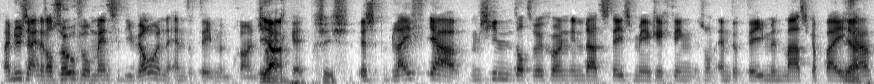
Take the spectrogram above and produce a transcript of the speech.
Maar nu zijn er al zoveel mensen die wel in de entertainmentbranche Ja, werken. precies. Dus blijf, ja, misschien dat we gewoon inderdaad steeds meer richting zo'n entertainmentmaatschappij Ja. gaan.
